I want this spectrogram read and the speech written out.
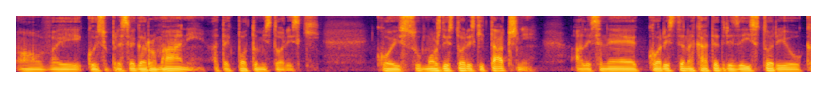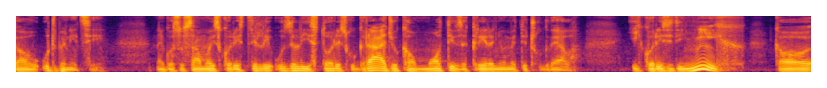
ovaj, koji su pre svega romani, a tek potom istorijski, koji su možda istorijski tačni, ali se ne koriste na katedri za istoriju kao udžbenici, nego su samo iskoristili, uzeli istorijsku građu kao motiv za kreiranje umetničkog dela. I koristiti njih kao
